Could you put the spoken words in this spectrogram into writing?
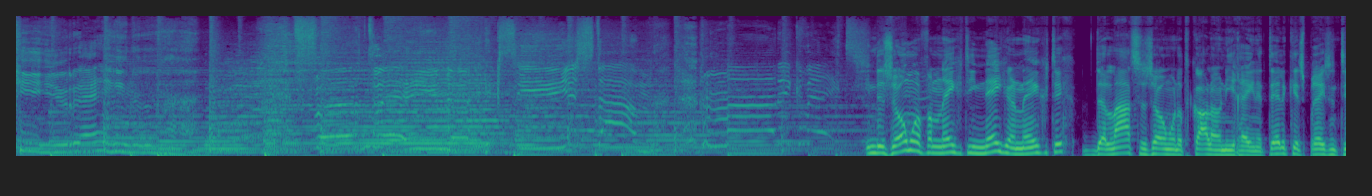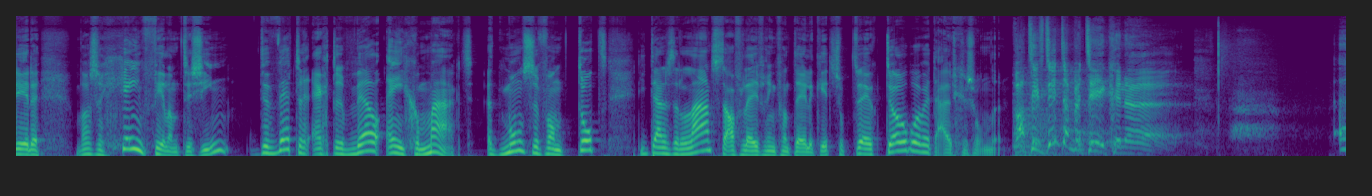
weet... In de zomer van 1999, de laatste zomer dat Carlo en Irene Telekids presenteerden, was er geen film te zien. Er werd er echter wel één gemaakt. Het monster van Tot, die tijdens de laatste aflevering van Telekids op 2 oktober werd uitgezonden. Wat heeft dit te betekenen? Eh,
